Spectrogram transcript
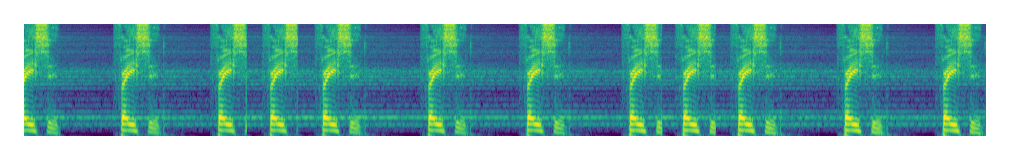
face it, face it, face face face it, face it, face it, face it, face it, face it, face it, face it,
